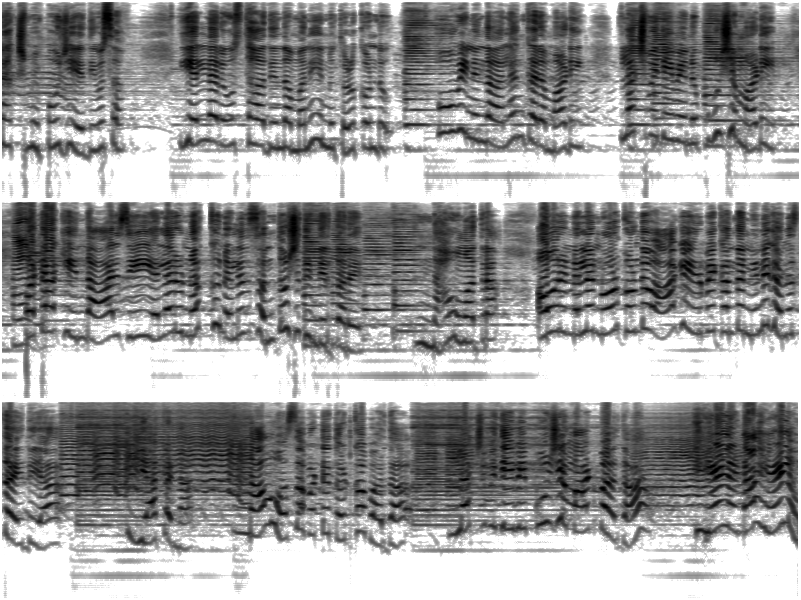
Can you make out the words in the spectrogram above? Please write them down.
ಲಕ್ಷ್ಮಿ ಪೂಜೆಯ ದಿವಸ ಎಲ್ಲರ ಉತ್ಸಾಹದಿಂದ ಮನೆಯನ್ನು ತೊಳ್ಕೊಂಡು ಹೂವಿನಿಂದ ಅಲಂಕಾರ ಮಾಡಿ ಲಕ್ಷ್ಮೀ ದೇವಿಯನ್ನು ಪೂಜೆ ಮಾಡಿ ಪಟಾಕಿಯಿಂದ ಆರಿಸಿ ಎಲ್ಲರೂ ನಕ್ಕು ನೆಲದ ಸಂತೋಷದಿಂದ ಇರ್ತಾರೆ ನಾವು ಮಾತ್ರ ಅವರನ್ನೆಲ್ಲ ನೋಡ್ಕೊಂಡು ಹಾಗೆ ಇರ್ಬೇಕಂತ ನಿನಗೆ ಅನಿಸ್ತಾ ಇದೆಯಾ? ಯಾಕಣ್ಣ ನಾವು ಹೊಸ ಬಟ್ಟೆ ತೊಟ್ಕೋಬಾರ್ದ? ಲಕ್ಷ್ಮೀ ದೇವಿ ಪೂಜೆ ಮಾಡಬಾರ್ದ? ಹೇಳಣ್ಣ ಹೇಳು.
